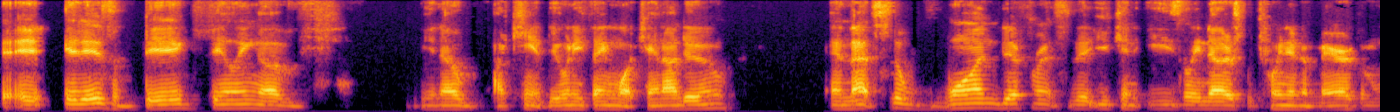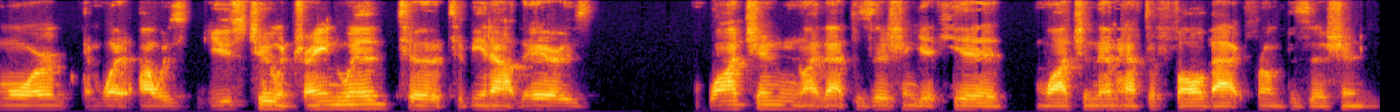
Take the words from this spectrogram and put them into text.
it it is a big feeling of you know I can't do anything what can I do? And that's the one difference that you can easily notice between an American war and what I was used to and trained with to to being out there is watching like that position get hit watching them have to fall back from position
